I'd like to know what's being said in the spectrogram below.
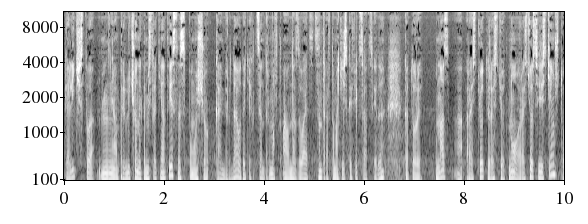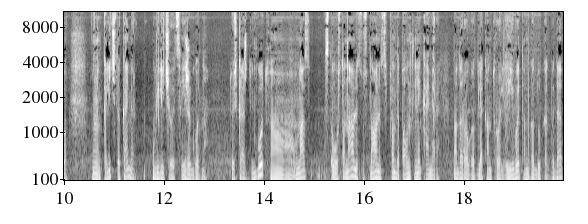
Количество привлеченных к административной ответственности с помощью камер, да, вот этих центров, а, называется центр автоматической фиксации, да, который у нас а, растет и растет. Но растет в связи с тем, что количество камер увеличивается ежегодно. То есть каждый год а, у нас устанавливаются, устанавливаются дополнительные камеры на дорогах для контроля. И в этом году как бы, да.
